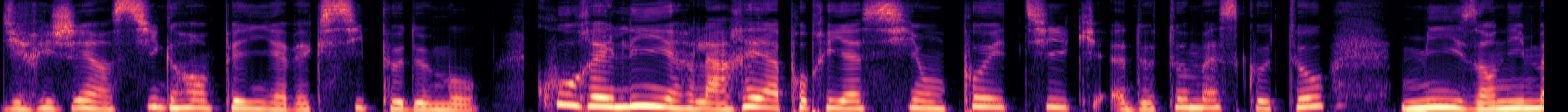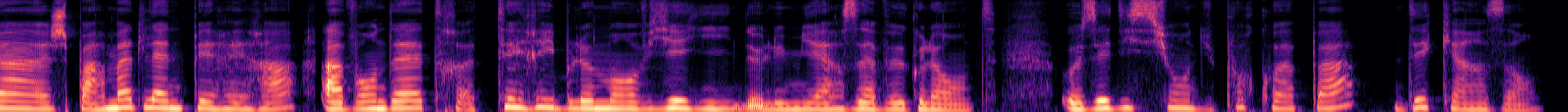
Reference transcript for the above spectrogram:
diriger un si grand pays avec si peu de mots. Courez lire la réappropriation poétique de Thomas Cotto, mise en image par Madeleine Pereira, avant d'être terriblement vieillie de lumières aveuglantes, aux éditions du Pourquoi pas dès 15 ans.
